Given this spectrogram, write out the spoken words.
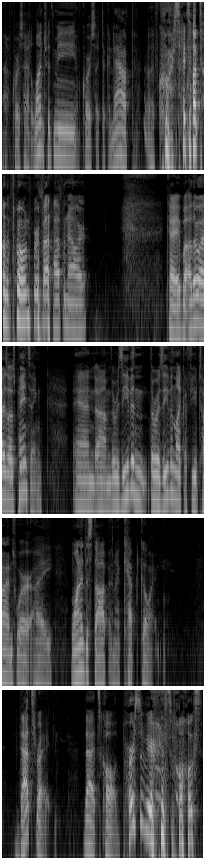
Of course, I had a lunch with me. Of course, I took a nap. Of course, I talked on the phone for about half an hour. Okay, but otherwise, I was painting, and um, there was even there was even like a few times where I wanted to stop and I kept going. That's right. That's called perseverance, folks.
